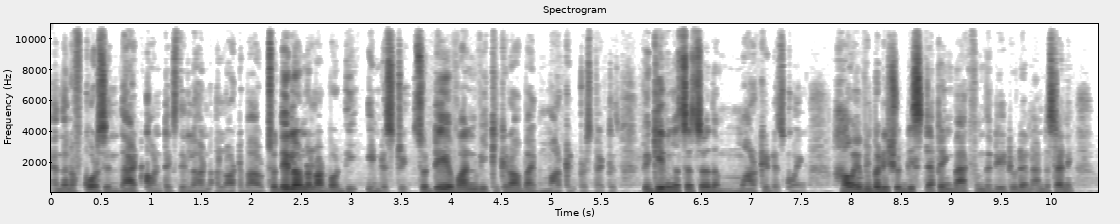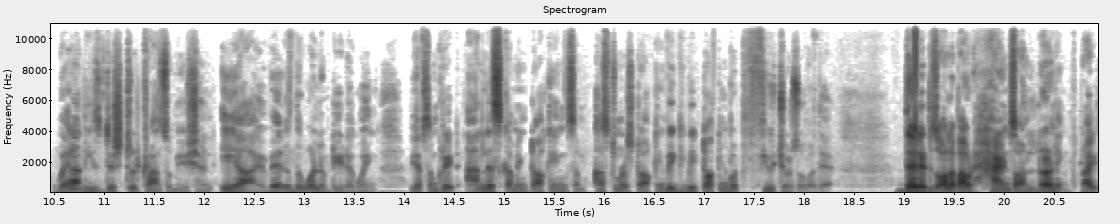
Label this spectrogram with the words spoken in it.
And then of course in that context they learn a lot about, so they learn a lot about the industry. So day one we kick it off by market perspectives. We're giving a sense of where the market is going, how everybody should be stepping back from the day to day and understanding where are these digital transformation, AI, where is the world of data going? We have some great analysts coming talking, some customers talking, we, we're talking about futures over there. Then it is all about hands-on learning, right?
